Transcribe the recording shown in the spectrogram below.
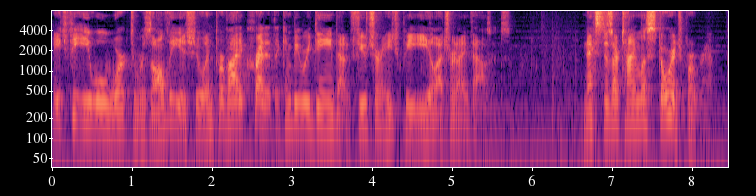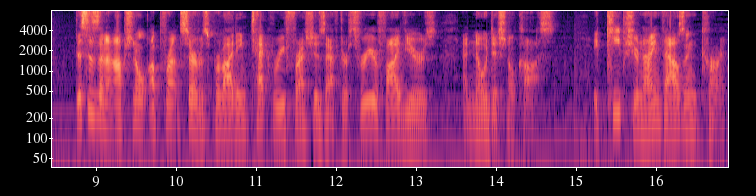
HPE will work to resolve the issue and provide a credit that can be redeemed on future HPE Alletra 9000s. Next is our Timeless Storage program. This is an optional upfront service providing tech refreshes after 3 or 5 years at no additional cost. It keeps your 9000 current,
